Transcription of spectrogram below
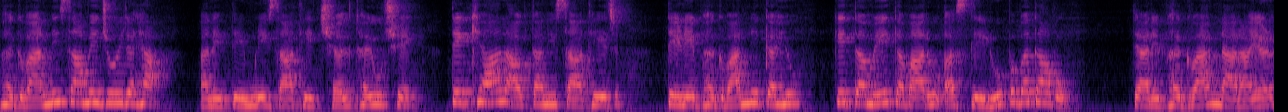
ભગવાનની સામે જોઈ રહ્યા અને તેમની સાથે છલ થયું છે. તે ખ્યાલ આવતાની સાથે જ તેણે ભગવાનને કહ્યું કે તમે તમારું અસલી રૂપ બતાવો. ત્યારે ભગવાન નારાયણ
